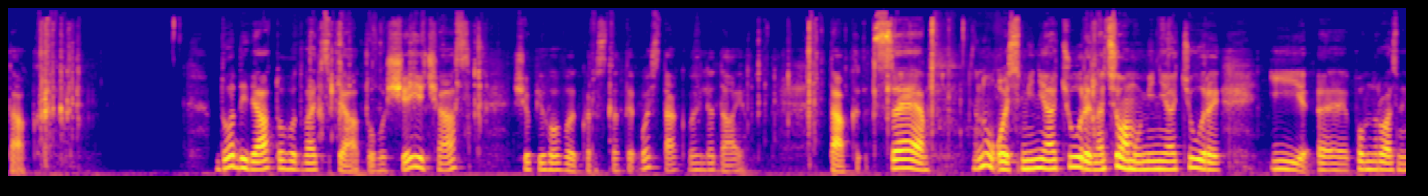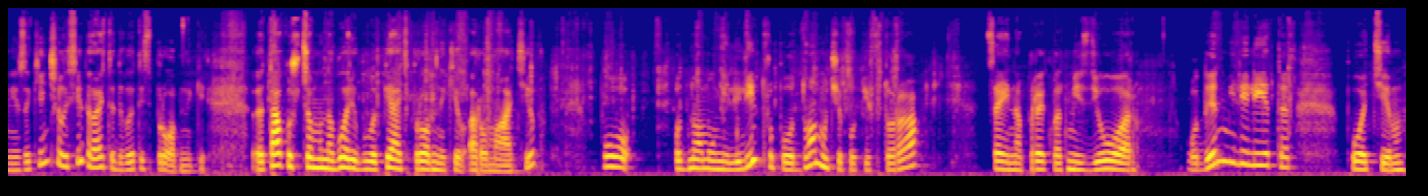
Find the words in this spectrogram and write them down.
так. До 9.25 ще є час, щоб його використати. Ось так виглядає. Так, це, ну, ось мініатюри, на цьому мініатюри і е, повнорозмірні закінчились, і давайте дивитись пробники. Е, також в цьому наборі було 5 пробників ароматів по 1 мл, по одному чи по півтора. Цей, наприклад, Dior 1 мл. Потім,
